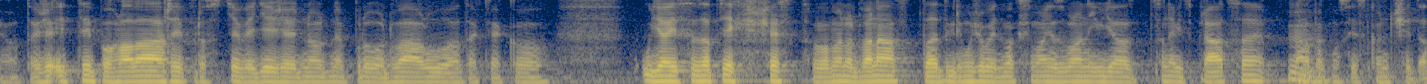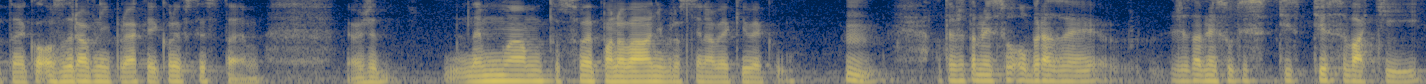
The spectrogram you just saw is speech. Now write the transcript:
Jo, takže i ty pohlaváři prostě vědí, že jednoho dne půjdou od válu a tak jako udělají se za těch 6, lomeno 12 let, kdy můžou být maximálně zvolený, udělat co nejvíc práce, hmm. a pak musí skončit. A to je jako ozdravný pro jakýkoliv systém. Jo, že nemám to své panování prostě na věky věků. Hmm. A to, že tam nejsou obrazy, že tam nejsou ty, ty, ty svatí,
